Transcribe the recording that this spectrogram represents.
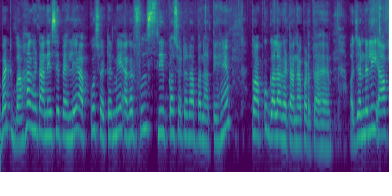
बट बाहा घटाने से पहले आपको स्वेटर में अगर फुल स्लीव का स्वेटर आप बनाते हैं तो आपको गला घटाना पड़ता है। और जनरली आप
